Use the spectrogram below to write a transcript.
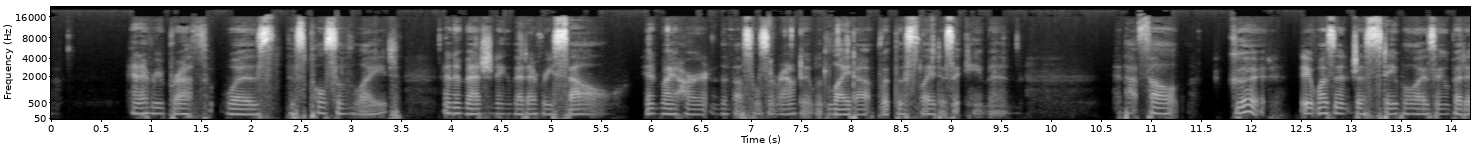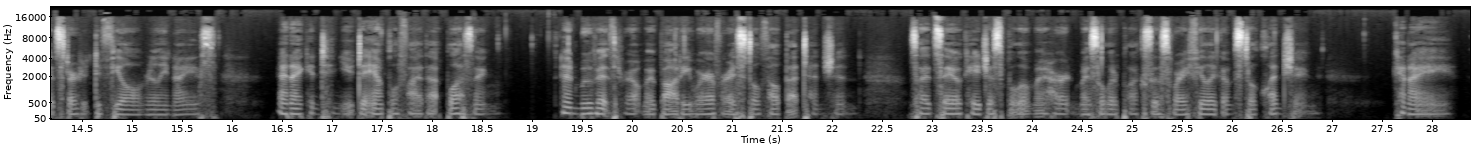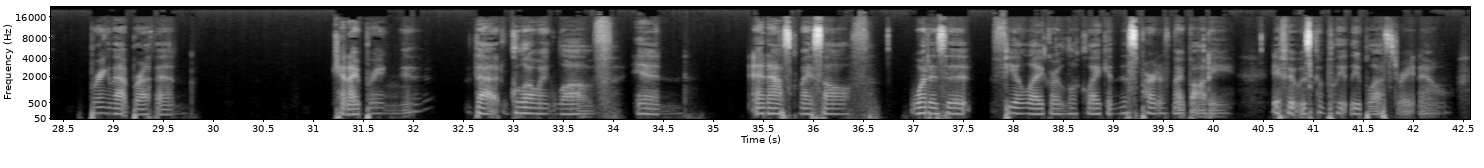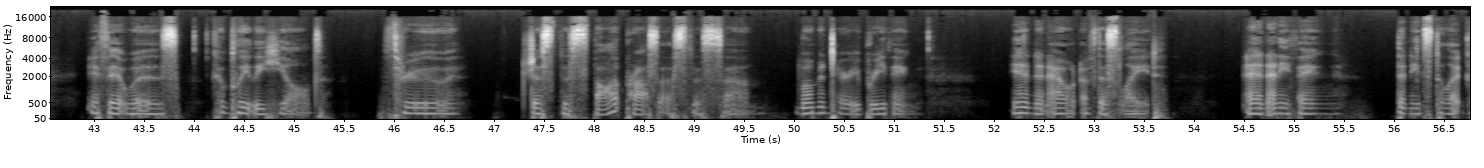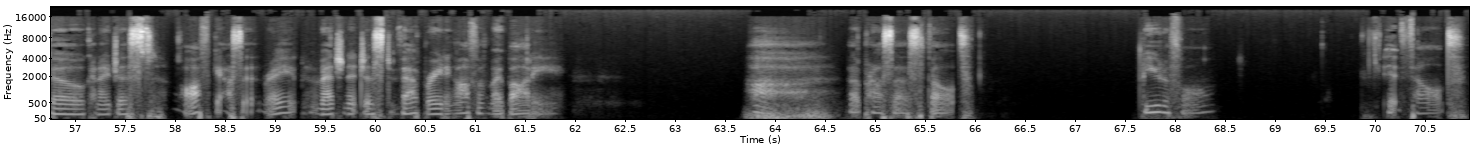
And every breath was this pulse of light, and imagining that every cell in my heart and the vessels around it would light up with this light as it came in. And that felt good. It wasn't just stabilizing, but it started to feel really nice. And I continued to amplify that blessing and move it throughout my body wherever I still felt that tension. So I'd say, okay, just below my heart and my solar plexus where I feel like I'm still clenching, can I bring that breath in? Can I bring that glowing love in and ask myself, what does it feel like or look like in this part of my body if it was completely blessed right now? If it was completely healed? through just this thought process, this um, momentary breathing in and out of this light, and anything that needs to let go, can I just off gas it, right? Imagine it just evaporating off of my body. Ah, that process felt beautiful. It felt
